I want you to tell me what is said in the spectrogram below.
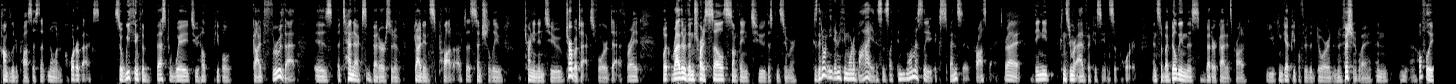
convoluted process that no one quarterbacks. So we think the best way to help people guide through that is a 10x better sort of guidance product, essentially turning into TurboTax for death, right? But rather than try to sell something to this consumer, because they don't need anything more to buy. This is like enormously expensive prospect. Right. They need consumer advocacy and support. And so by building this better guidance product, you can get people through the door in an efficient way and hopefully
